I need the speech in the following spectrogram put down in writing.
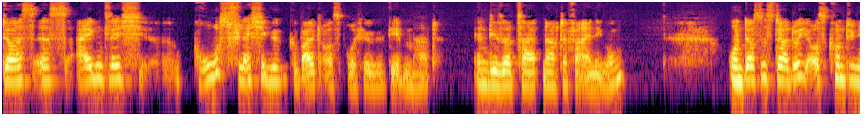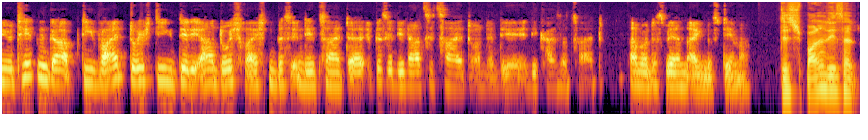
dass es eigentlich großflächige Gewaltausbrüche gegeben hat in dieser Zeit nach der Vereinigung. Und dass es da durchaus Kontinuitäten gab, die weit durch die DDR durchreichten bis in die Zeit, der, bis in die Nazi-Zeit und in die, in die Kaiserzeit. Aber das wäre ein eigenes Thema. Das Spannende ist halt,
